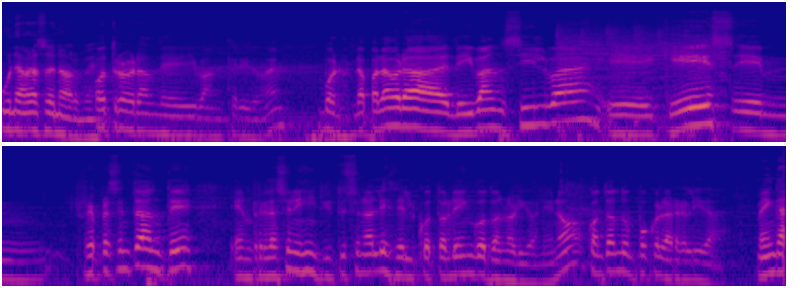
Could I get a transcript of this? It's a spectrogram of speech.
Un abrazo enorme. Otro grande Iván, querido. ¿eh? Bueno, la palabra de Iván Silva, eh, que es eh, representante en relaciones institucionales del Cotolengo Don Orione, ¿no? Contando un poco la realidad. Me encanta.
